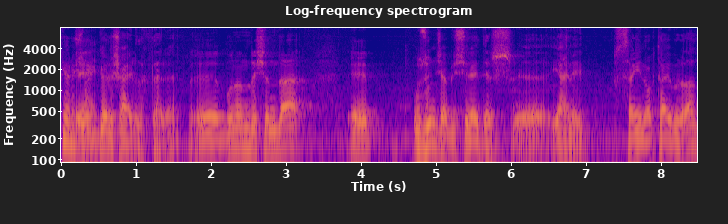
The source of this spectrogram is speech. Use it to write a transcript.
Görüş e, görüş ayrılıkları. E, bunun dışında e, uzunca bir süredir e, yani Sayın Oktay Vural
